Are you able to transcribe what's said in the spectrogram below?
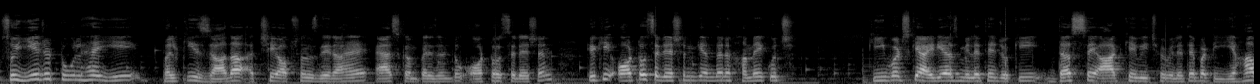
सो so, ये जो टूल है ये बल्कि ज़्यादा अच्छे ऑप्शंस दे रहा है as comparison to auto suggestion क्योंकि ऑटो सजेशन के अंदर हमें कुछ कीवर्ड्स के आइडियाज़ मिले थे जो कि 10 से 8 के बीच में मिले थे बट यहाँ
